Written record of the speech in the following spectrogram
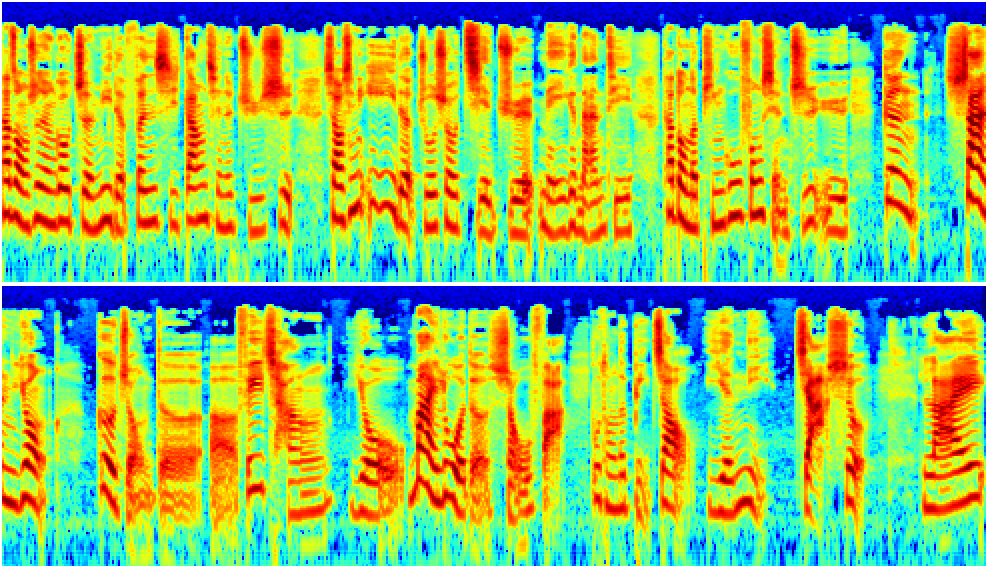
他总是能够缜密地分析当前的局势，小心翼翼地着手解决每一个难题。他懂得评估风险之余，更善用各种的呃非常有脉络的手法，不同的比较、演拟、假设。来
